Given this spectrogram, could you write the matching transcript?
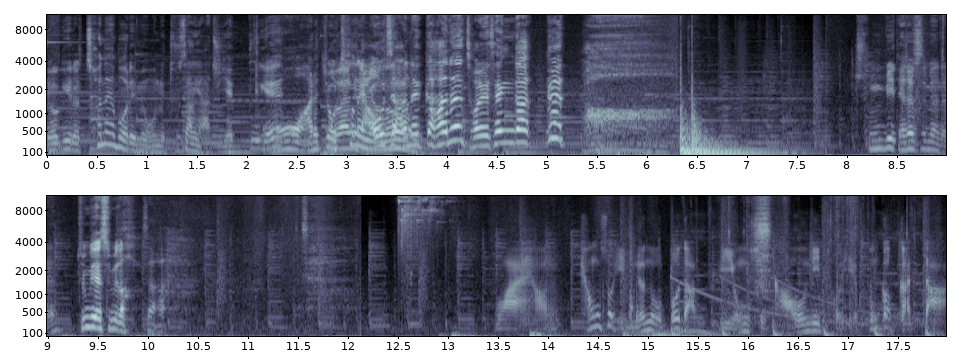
여기를 쳐내버리면 오늘 두상이 아주 예쁘게 오 아래쪽을 쳐내면 나오지 않을까 하는 저의 생각 끝! 준비되셨으면은 준비됐습니다. 자 와우 평소 입는 옷보다 미용실 가운이 더 예쁜 것 같다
